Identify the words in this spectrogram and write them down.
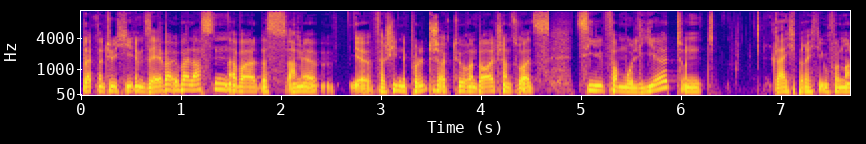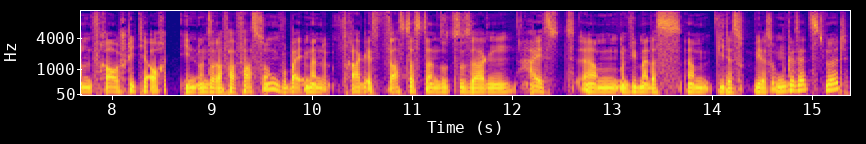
bleibt natürlich jedem selber überlassen, aber das haben ja, verschiedene politische Akteure in Deutschland so als Ziel formuliert und Gleichberechtigung von Mann und Frau steht ja auch in unserer Verfassung, wobei immer eine Frage ist, was das dann sozusagen heißt ähm, und wie man das, ähm, wie das, wie das umgesetzt wird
